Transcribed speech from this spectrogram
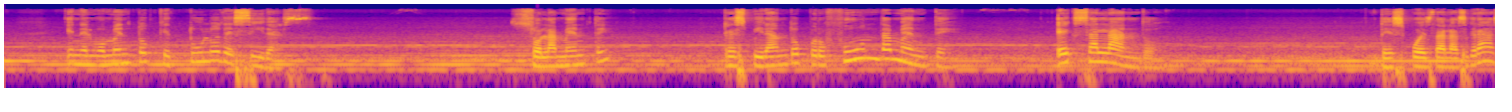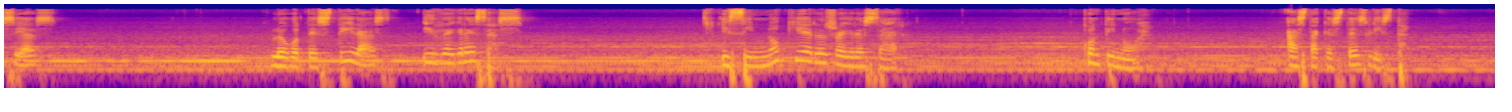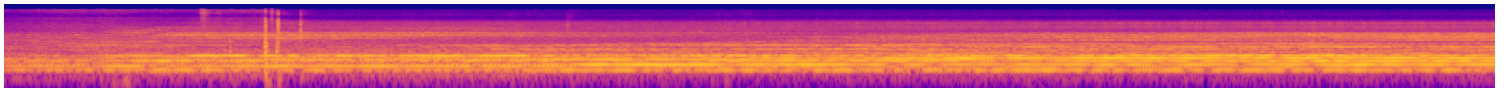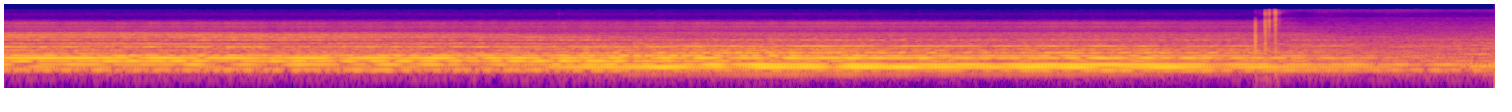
en el momento que tú lo decidas. Solamente respirando profundamente, exhalando. Después da las gracias, luego te estiras y regresas. Y si no quieres regresar, Continúa hasta que estés lista.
